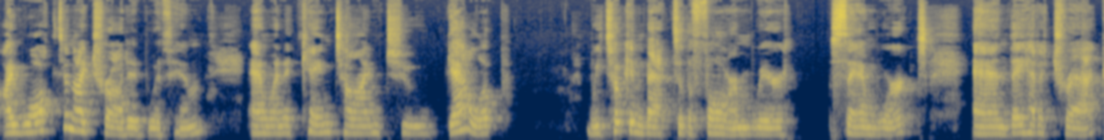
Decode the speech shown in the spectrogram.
I walked and I trotted with him. And when it came time to gallop, we took him back to the farm where Sam worked, and they had a track.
